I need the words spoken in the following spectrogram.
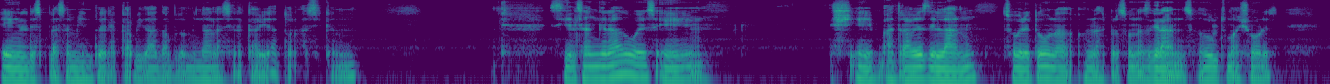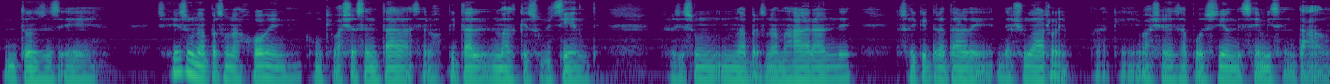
en el desplazamiento de la cavidad abdominal hacia la cavidad torácica. Si el sangrado es eh, eh, a través del ano, sobre todo en, las personas grandes, adultos mayores, entonces eh, si es una persona joven con que vaya sentada hacia el hospital, más que suficiente. Pero si es una persona más grande, entonces hay que tratar de, ayudarle para que vaya en esa posición de semi-sentado,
